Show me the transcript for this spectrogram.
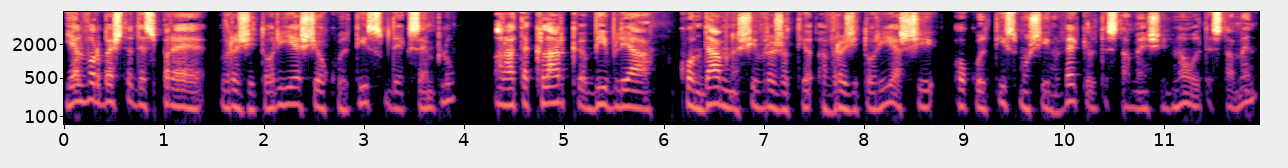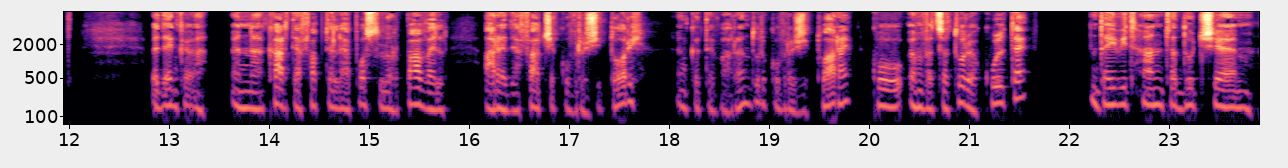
El vorbește despre vrăjitorie și ocultism, de exemplu. Arată clar că Biblia condamnă și vrăjitoria și ocultismul și în Vechiul Testament și în Noul Testament. Vedem că în Cartea Faptele Apostolilor Pavel are de face cu vrăjitori, în câteva rânduri, cu vrăjitoare, cu învățături oculte. David Hunt aduce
